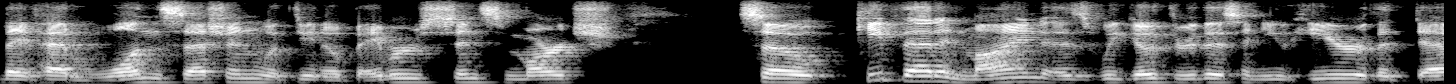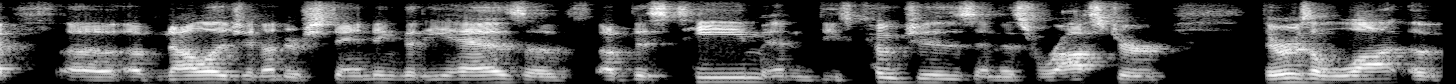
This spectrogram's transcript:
They've had one session with Dino Babers since March. So keep that in mind as we go through this and you hear the depth uh, of knowledge and understanding that he has of, of this team and these coaches and this roster there is a lot of,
